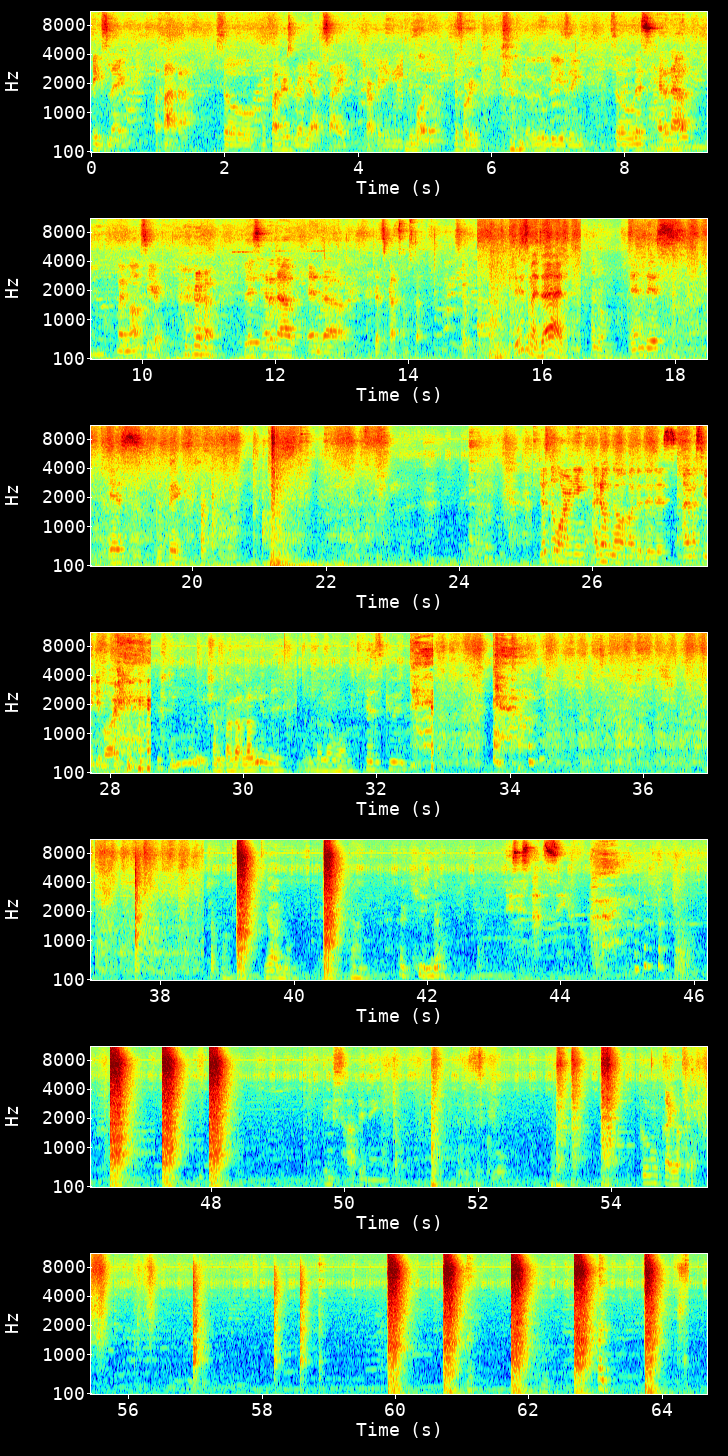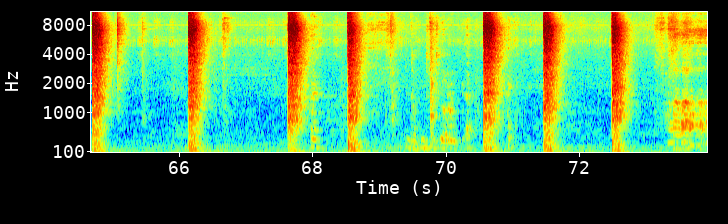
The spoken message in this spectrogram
pig's leg, a pata. So my father's already outside sharpening the bolo, the sword that we will be using. So let's head on out. My mom's here. let's head on out and uh, let's cut some stuff. Let's go. This is my dad. Hello. And this is the pig. Just a warning, I don't know how to do this. I'm a city boy. Gusto mo, isang pala lang yun eh. Ang Dalawa. Feels good. Isa pa. Yan o. Yan. Ang. This is not safe. Things happening. This is cool. Kung kayo kaya. Ay! Ay! Dumdurog ka. sayang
